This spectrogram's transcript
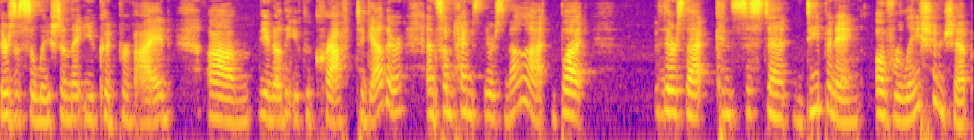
there's a solution that you could provide um, you know that you could craft together and sometimes there's not but there's that consistent deepening of relationship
